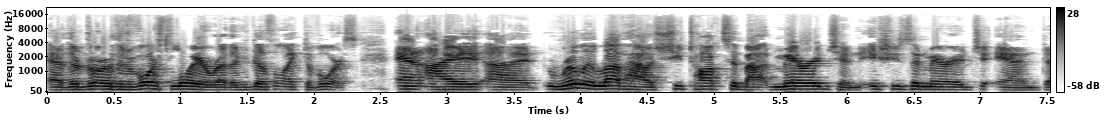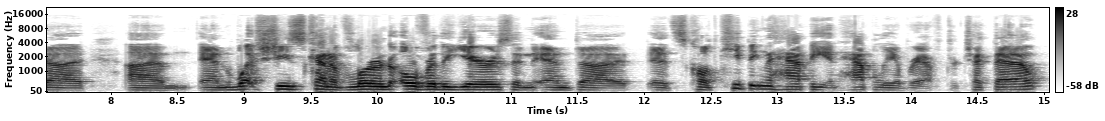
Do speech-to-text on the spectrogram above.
uh, the, or the divorce lawyer rather who doesn't like divorce and i uh, really love how she talks about marriage and issues in marriage and uh, um, and what she's kind of learned over the years and and uh, it's called keeping the happy and happily ever after check that out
